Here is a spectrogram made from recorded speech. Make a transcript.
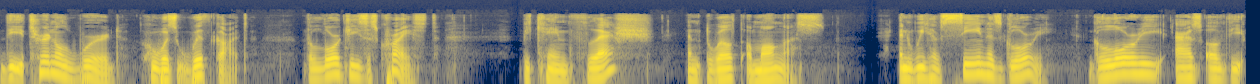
the eternal Word who was with God, the Lord Jesus Christ, became flesh and dwelt among us. And we have seen his glory, glory as of the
